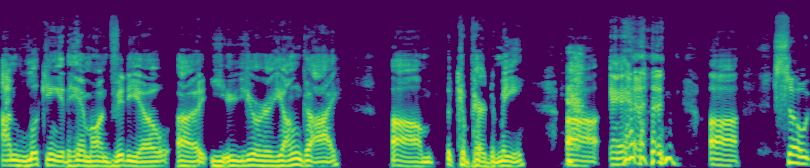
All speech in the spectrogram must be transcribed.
I'm looking at him on video. Uh, you, are a young guy um, compared to me, uh, and uh, so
